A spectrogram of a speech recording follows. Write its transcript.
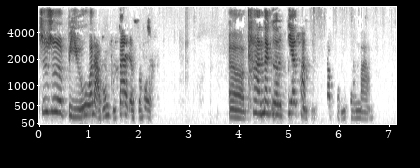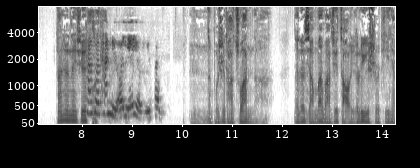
就是比如我老公不在的时候，呃，他那个家产不是要平分吗？但是那些他说他女儿也有一份。嗯，那不是他赚的，那就想办法去找一个律师，提前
